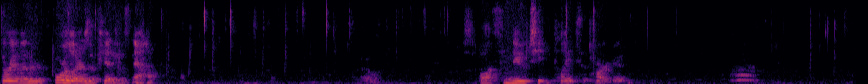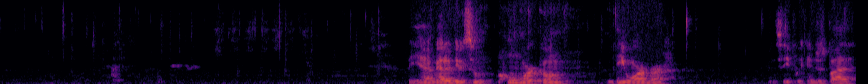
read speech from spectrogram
three litter, four litters of kittens now. So, bought some new cheap plates at Target. Yeah, I've got to do some homework on dewormer and see if we can just buy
